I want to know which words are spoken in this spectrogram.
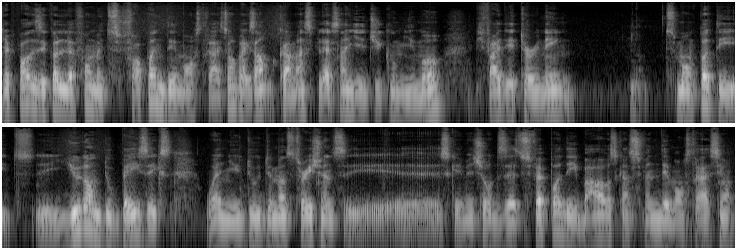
la plupart des écoles le font, mais tu ne feras pas une démonstration, par exemple, comment se placer en Yejiku Miyama, puis faire des turnings. Non. Tu montres pas tes. you don't do basics when you do demonstrations. Euh, ce que Mitchell disait. Tu fais pas des bases quand tu fais une démonstration.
